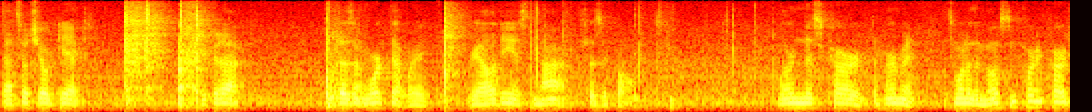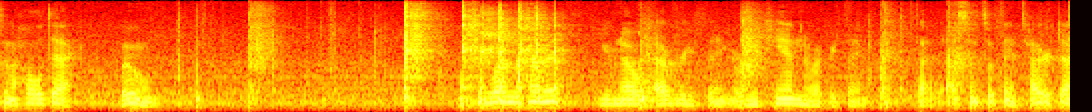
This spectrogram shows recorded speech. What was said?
That's what you'll get. Keep it up. It doesn't work that way. Reality is not physical. Learn this card, the Hermit. It's one of the most important cards in the whole deck. Boom. Once you learn the Hermit, you know everything, or you can know everything. The essence of the entire deck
